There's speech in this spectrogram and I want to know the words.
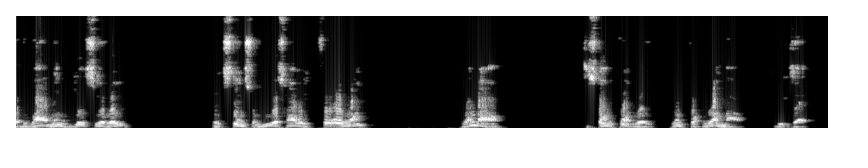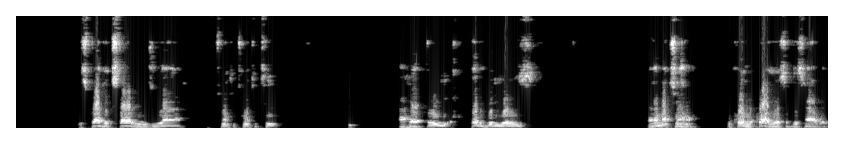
of the widening of Hill Road that extends from US Highway 401, one mile, to Stoney Point Road, 1.1 mile to be exact. This project started in July 2022. I have three other videos on my channel recording the progress of this highway.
